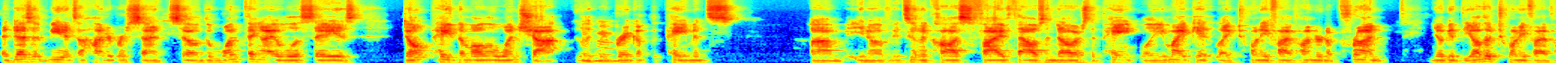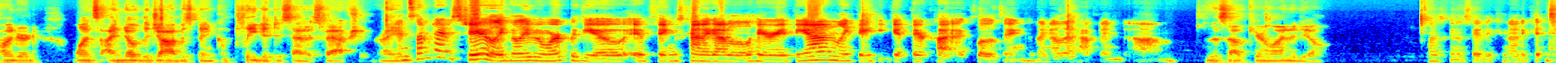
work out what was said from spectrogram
That doesn't mean it's 100%. So the one thing I will say is, don't pay them all in one shot. Like we Mhm. break up the payments. Um, you know, if it's going to cost five thousand dollars to paint, well, you might get like twenty five hundred up front. You'll get the other twenty five hundred once I know the job has been completed to satisfaction, right? And sometimes too, like they'll even work with you if things kind of got a little hairy at the end, like they could get their cut at closing. Because I know that happened. Um, In the South Carolina deal. I was going to say the Connecticut.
